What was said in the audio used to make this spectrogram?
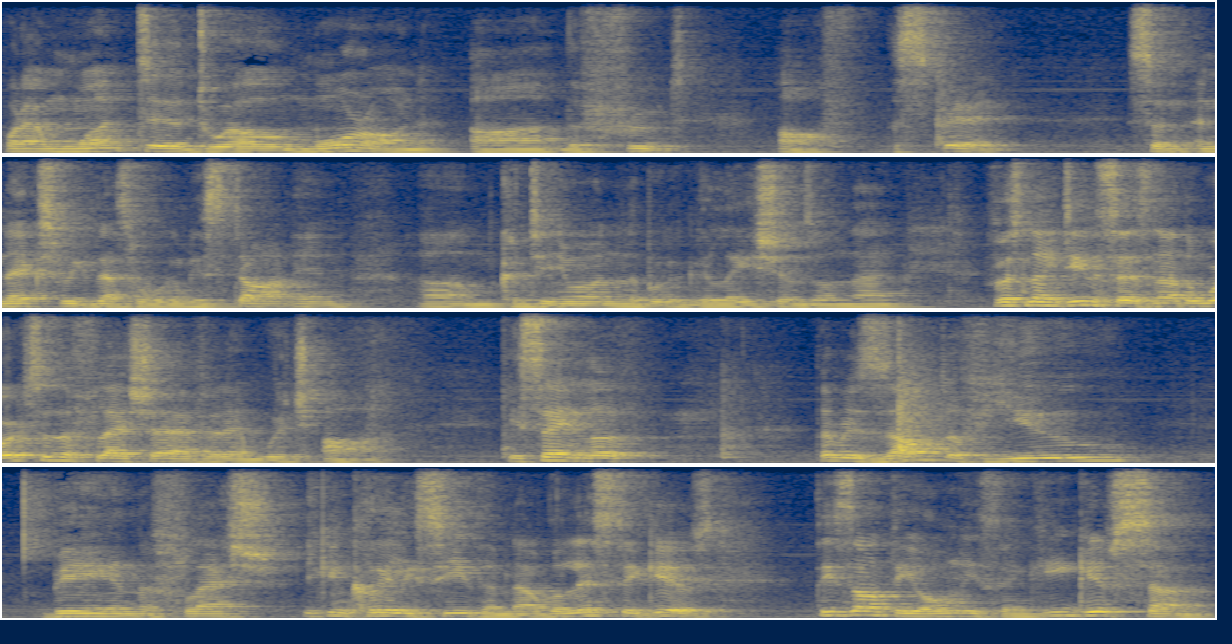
What I want to dwell more on are the fruit of the Spirit. So next week, that's what we're going to be starting, um, continuing on in the book of Galatians on that. Verse 19 says, Now the works of the flesh are evident, which are. He's saying, look, the result of you being in the flesh, you can clearly see them. Now, the list he gives, these aren't the only thing. He gives some.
